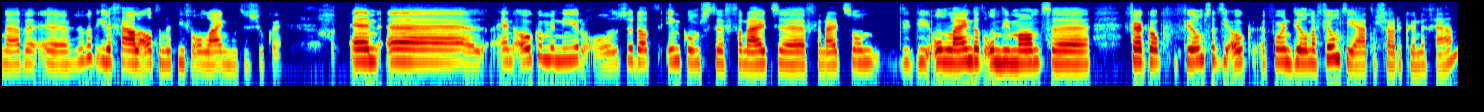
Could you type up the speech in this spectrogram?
naar illegale alternatieven online moeten zoeken. En, uh, en ook een manier zodat inkomsten vanuit, uh, vanuit die, die, online, dat on-demand uh, verkoop van films, dat die ook voor een deel naar filmtheaters zouden kunnen gaan.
